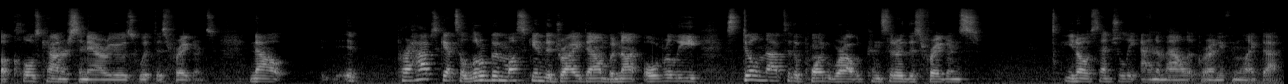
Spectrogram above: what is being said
a close counter scenarios with this fragrance. Now, it perhaps gets a little bit musky in the dry down, but not overly. Still not to the point where I would consider this fragrance, you know, essentially animalic or anything like that.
